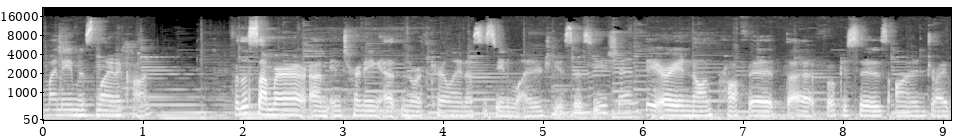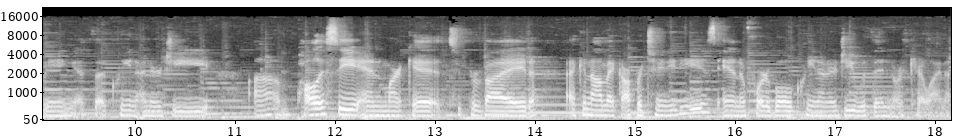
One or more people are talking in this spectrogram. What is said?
My name is Lina Khan. For the summer, I'm interning at the North Carolina Sustainable Energy Association, They are a nonprofit that focuses on driving the clean energy um, policy and market to provide economic opportunities and affordable clean energy within North Carolina.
